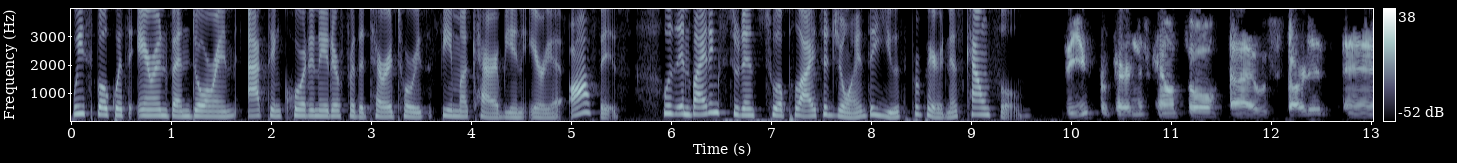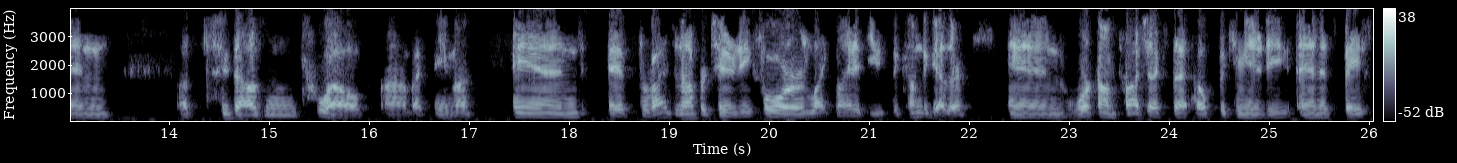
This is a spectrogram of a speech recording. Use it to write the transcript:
We spoke with Aaron Van Doren, acting coordinator for the territory's FEMA Caribbean Area Office, who is inviting students to apply to join the Youth Preparedness Council. the Youth Preparedness Council uh, was started in uh, 2012 uh, by FEMA, and it provides an opportunity for like-minded youth to come together and work on projects that help the community, and it's based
